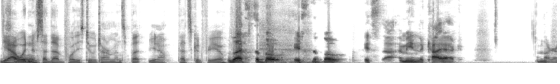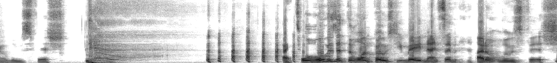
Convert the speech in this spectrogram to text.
yeah i wouldn't have said that before these two tournaments but you know that's good for you Well, that's the boat. It's the boat. It's. I mean, the kayak. I'm not gonna lose fish. I told. What was it? The one post you made, and I said I don't lose fish.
